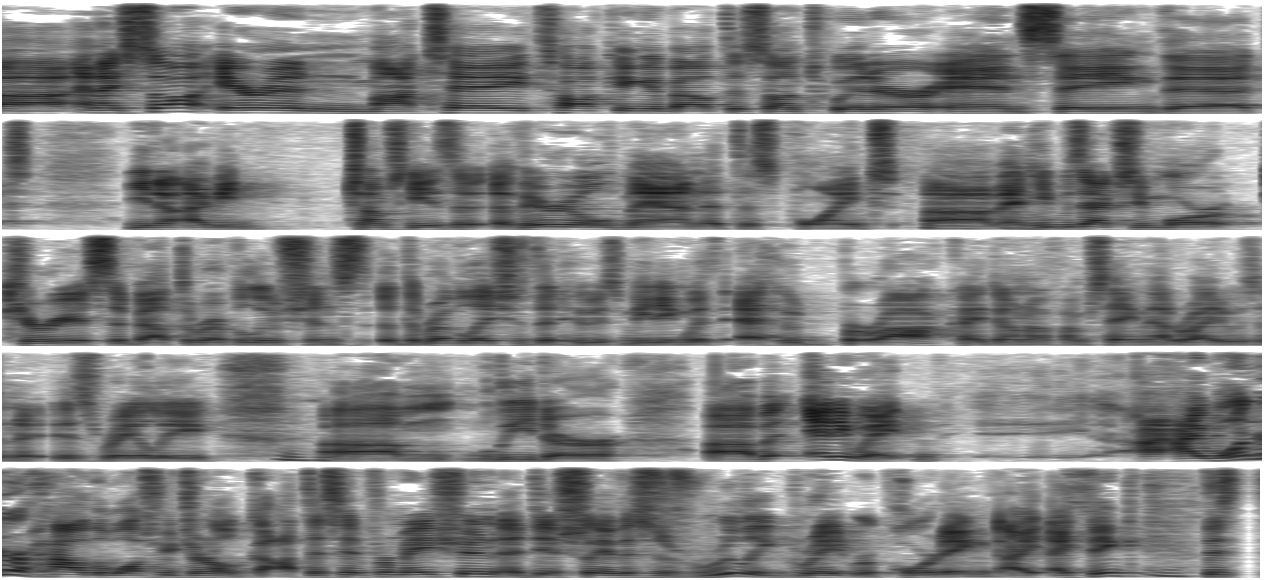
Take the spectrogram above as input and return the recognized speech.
Uh, and I saw Aaron Mate talking about this on Twitter and saying that, you know, I mean, Chomsky is a, a, very old man at this point, um, mm-hmm. and he was actually more curious about the revolutions, the revelations that he was meeting with Ehud Barak. I don't know if I'm saying that right. He was an Israeli mm-hmm. um, leader, uh, but anyway, I wonder how the Wall Street Journal got this information. Additionally, this is really great reporting. I, I, think this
